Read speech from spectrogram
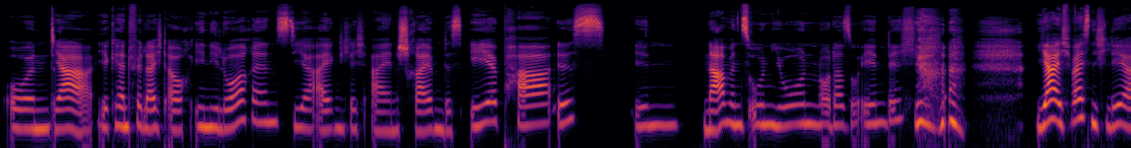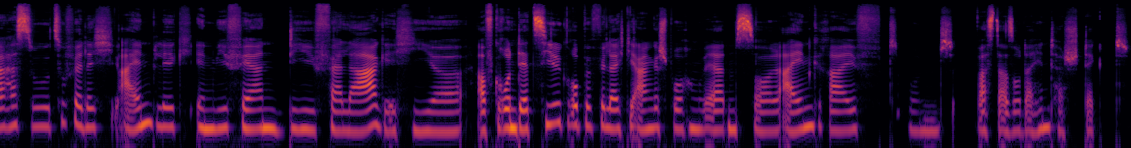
Und ja, ihr kennt vielleicht auch Ini Lorenz, die ja eigentlich ein schreibendes Ehepaar ist in Namensunion oder so ähnlich. ja, ich weiß nicht, Lea, hast du zufällig Einblick, inwiefern die Verlage hier aufgrund der Zielgruppe vielleicht, die angesprochen werden soll, eingreift und was da so dahinter steckt?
